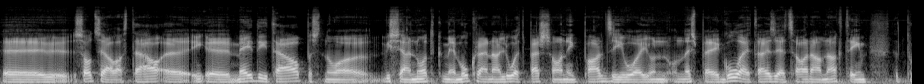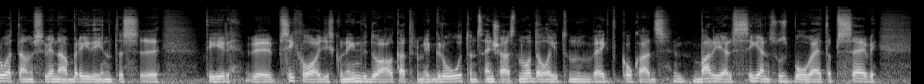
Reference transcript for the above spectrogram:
e, sociālās tel, e, mediju telpas, no visiem notikumiem Ukrajinā ļoti personīgi pārdzīvoja un, un nespēja gulēt, aiziet caurām naktīm, tad, protams, vienā brīdī nu, tas eh, tīri e, psiholoģiski un individuāli katram ir grūti un cenšas nodalīt un veikt kaut kādas barjeras, sienas, uzbūvēt ap sevi. E,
